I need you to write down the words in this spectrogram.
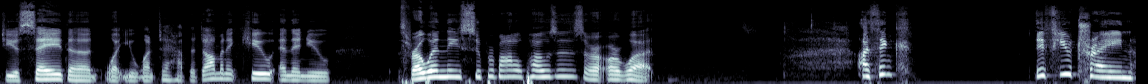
do you say the what you want to have the dominant cue and then you throw in these supermodel poses or, or what? I think if you train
